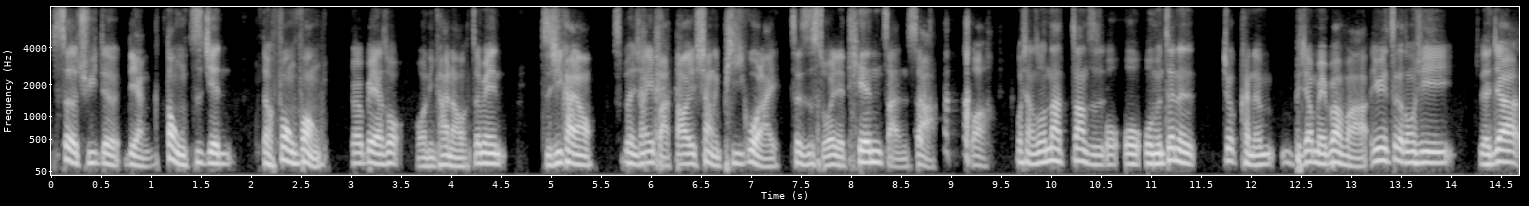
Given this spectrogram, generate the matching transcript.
社区的两栋之间的缝缝，就会被他说哦，你看哦，这边仔细看哦。是不是很像一把刀向你劈过来？这是所谓的天斩煞哇！我想说，那这样子，我我我们真的就可能比较没办法，因为这个东西人家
